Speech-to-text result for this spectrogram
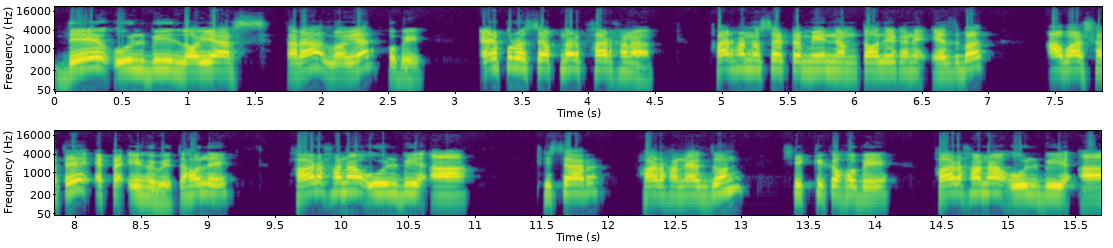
দে উইল বি লয়ার্স তারা লয়ার হবে। এরপর হচ্ছে আপনার ফারহানা। ফারহানা হচ্ছে একটা মেয়ের নাম। তাহলে এখানে এজবাত, আবার সাথে একটা এ হবে। তাহলে Farhana will be a teacher Farhana একজন শিক্ষিকা হবে। Farhana will be a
